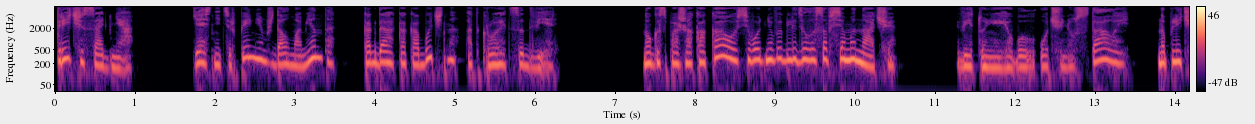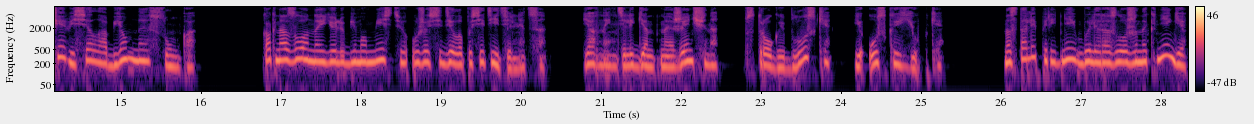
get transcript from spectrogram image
Три часа дня. Я с нетерпением ждал момента, когда, как обычно, откроется дверь. Но госпожа Какао сегодня выглядела совсем иначе. Вид у нее был очень усталый, на плече висела объемная сумка. Как назло, на ее любимом месте уже сидела посетительница, явно интеллигентная женщина в строгой блузке и узкой юбке. На столе перед ней были разложены книги,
